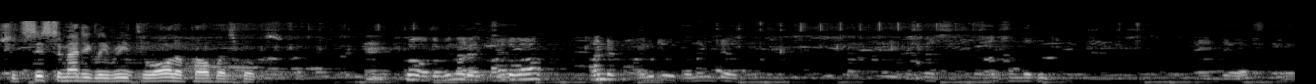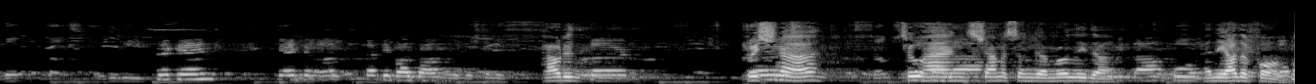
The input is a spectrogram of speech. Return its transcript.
Should systematically read through all of Prabhupada's books. So the winner is Madhava, 100 How would you comment uh, Krishna's songs in the book and uh, other accounts? How do we Second, Keshava, Satipalpa. the question is How did Third, Krishna, two hands, Shamasundar, Murlida, Govinda. And the other forms?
